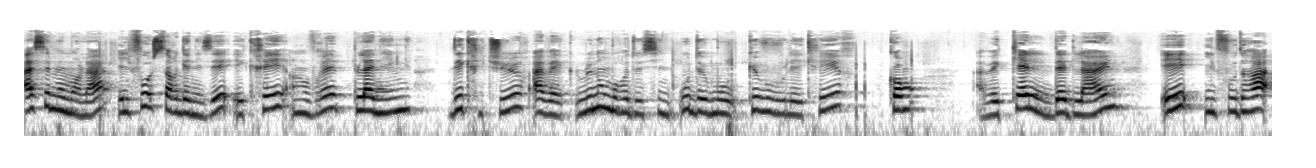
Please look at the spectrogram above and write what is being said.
à ces moments-là, il faut s'organiser et créer un vrai planning d'écriture avec le nombre de signes ou de mots que vous voulez écrire, quand, avec quelle deadline, et il faudra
